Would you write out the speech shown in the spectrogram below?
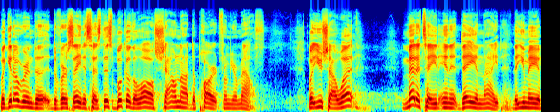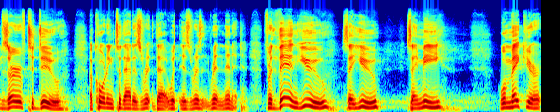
But get over into verse 8. It says, This book of the law shall not depart from your mouth. But you shall what? Meditate in it day and night, that you may observe to do according to that is writ- that is written in it. For then you, say you, say me, will make your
